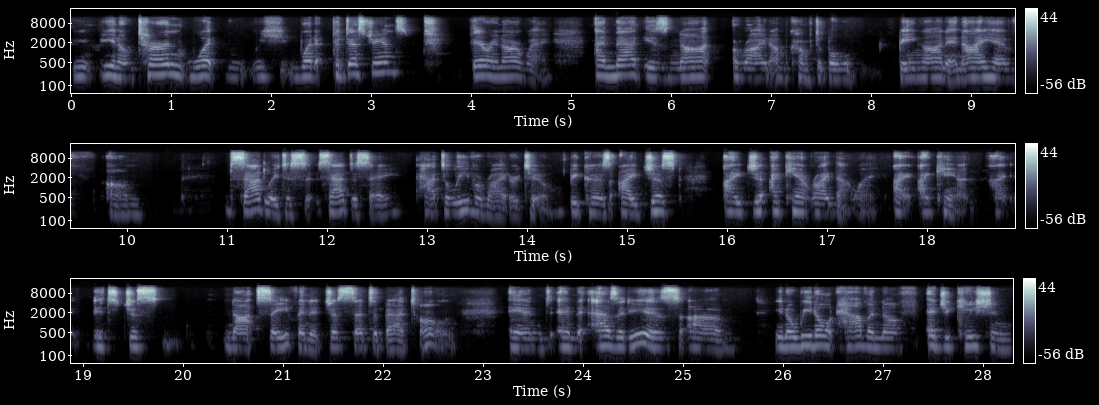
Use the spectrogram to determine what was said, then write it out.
You, you know, turn what what pedestrians, they're in our way, and that is not a ride I'm comfortable being on. And I have um, sadly to sad to say had to leave a ride or two because i just I just I can't ride that way. I I can't. I it's just not safe and it just sets a bad tone. And and as it is, um, you know, we don't have enough education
